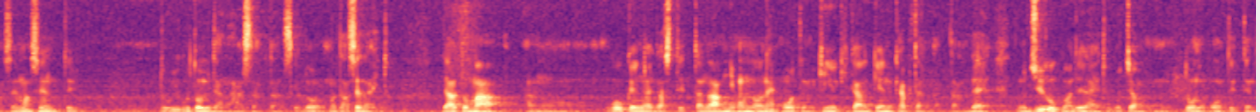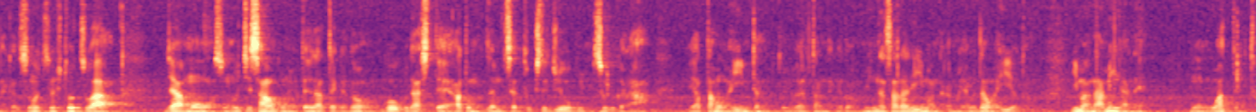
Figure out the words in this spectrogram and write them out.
出せませんってどういうことみたいな話だったんですけど、まあ、出せないと。であとまああの5億円ぐらい出すって言ったのは日本のね大手の金融機関系のキャピタルだったんででも10億が出ないとこっちはどうのこうのって言ってるんだけどそのうちの一つはじゃあもうそのうち3億の予定だったけど5億出してあとも全部説得して10億にするからやった方がいいみたいなことを言われたんだけどみんなサラリーマンだからもうやめた方がいいよと。今波がねもう終わってると。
